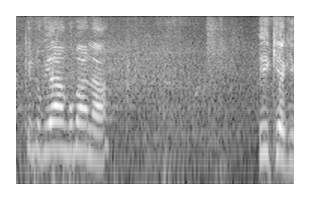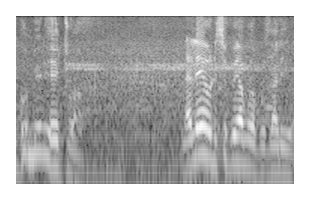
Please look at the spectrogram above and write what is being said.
Lakini ndugu yangu bana, hii keki iko mbele yetu hapa, na leo ni siku yangu ya kuzaliwa.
